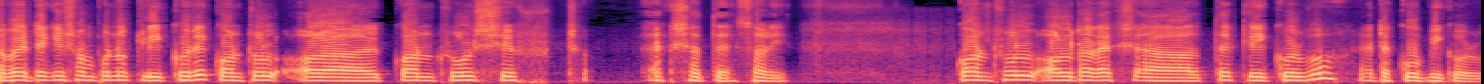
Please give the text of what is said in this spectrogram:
এবার এটাকে সম্পূর্ণ ক্লিক করে কন্ট্রোল কন্ট্রোল শিফট একসাথে সরি কন্ট্রোল অল্টার একসাথে ক্লিক করব, এটা কপি করব।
